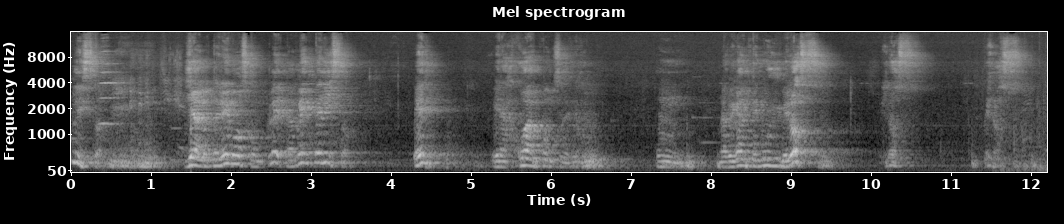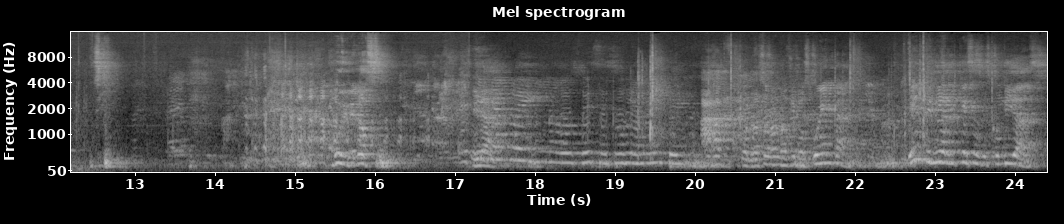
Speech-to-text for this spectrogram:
Listo. Ya lo tenemos completamente listo. Él era Juan Ponce de León, un navegante muy veloz. Veloz. Sí. Muy veloz. Es que Era- ya fue y vino dos veces, obviamente. Con razón no nos dimos cuenta. Él tenía riquezas escondidas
